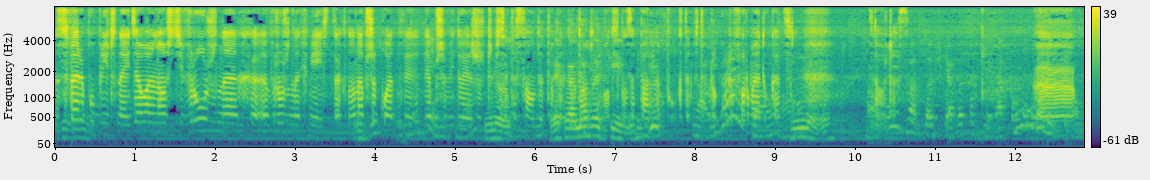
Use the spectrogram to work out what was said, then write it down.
e, sfery publicznej, działalności w różnych, w różnych miejscach. No na przykład e, ja przewiduję, że rzeczywiście te sądy to będą takim mocno zapalnym punktem w tym roku. Reforma edukacji cały czas. E,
